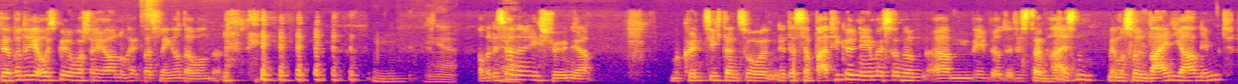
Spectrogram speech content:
Da würde die Ausbildung wahrscheinlich auch noch etwas länger dauern dann. mhm. ja. Aber das wäre ja. natürlich schön, ja. Man könnte sich dann so nicht das Sabbatical nehmen, sondern ähm, wie würde das dann heißen, wenn man so ein Weinjahr nimmt?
